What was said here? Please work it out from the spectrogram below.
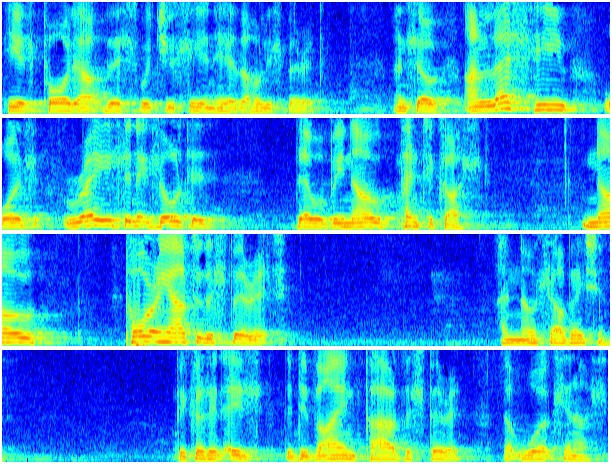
he has poured out this which you see and hear, the Holy Spirit. And so, unless he was raised and exalted, there will be no Pentecost, no pouring out of the Spirit, and no salvation. Because it is the divine power of the Spirit that works in us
